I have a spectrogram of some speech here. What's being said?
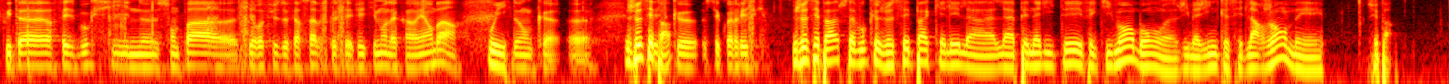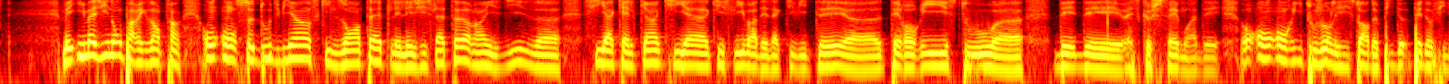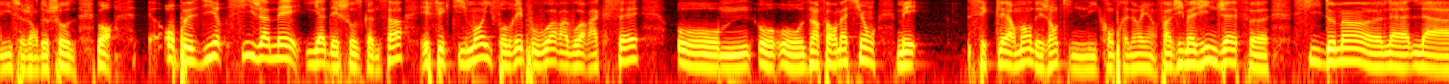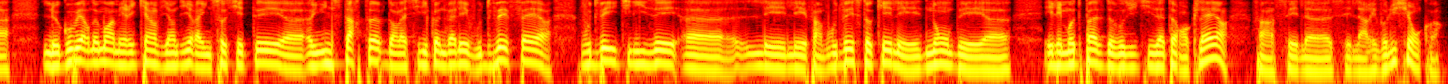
Twitter, Facebook, s'ils ne sont pas, euh, s'ils refusent de faire ça parce que c'est effectivement de la connerie en barre. Oui. Donc, euh, je sais pas. Que c'est quoi le risque? Je sais pas. Je t'avoue que je sais pas quelle est la, la pénalité effectivement. Bon, euh, j'imagine que c'est de l'argent, mais je sais pas. Mais imaginons par exemple, on, se doute bien ce qu'ils ont en tête les législateurs. Hein, ils se disent euh, s'il y a quelqu'un qui, euh, qui se livre à des activités euh, terroristes ou des, est-ce que je sais moi on, rit toujours les histoires de pédophilie, ce genre de choses. Bon, on peut se dire si jamais il y a des choses comme ça, effectivement, il faudrait pouvoir avoir accès aux, aux informations. Mais c'est clairement des gens qui n'y comprennent rien. Enfin, j'imagine, Jeff, euh, si demain euh, la, la, le gouvernement américain vient dire à une société, euh, une start-up dans la Silicon Valley, vous devez faire, vous devez utiliser les, les, enfin, vous devez stocker les noms des et les mots de passe de vos utilisateurs en clair. Enfin, c'est c'est la révolution, quoi.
